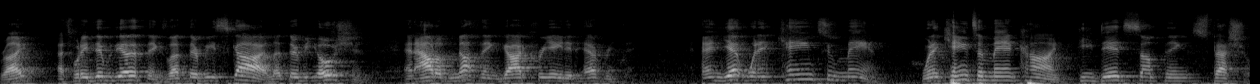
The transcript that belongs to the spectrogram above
right? That's what he did with the other things. Let there be sky, let there be ocean. And out of nothing, God created everything. And yet, when it came to man, when it came to mankind, he did something special.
